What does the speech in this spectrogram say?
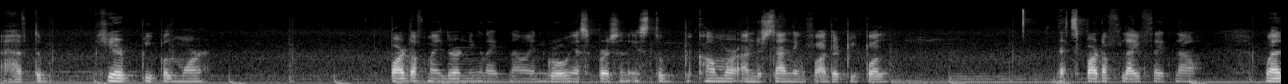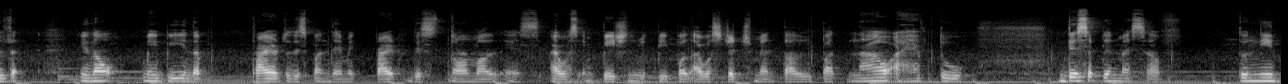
I have to hear people more part of my learning right now and growing as a person is to become more understanding of other people. That's part of life right now. Well you know maybe in the prior to this pandemic prior to this normal is i was impatient with people i was judgmental but now i have to discipline myself to need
